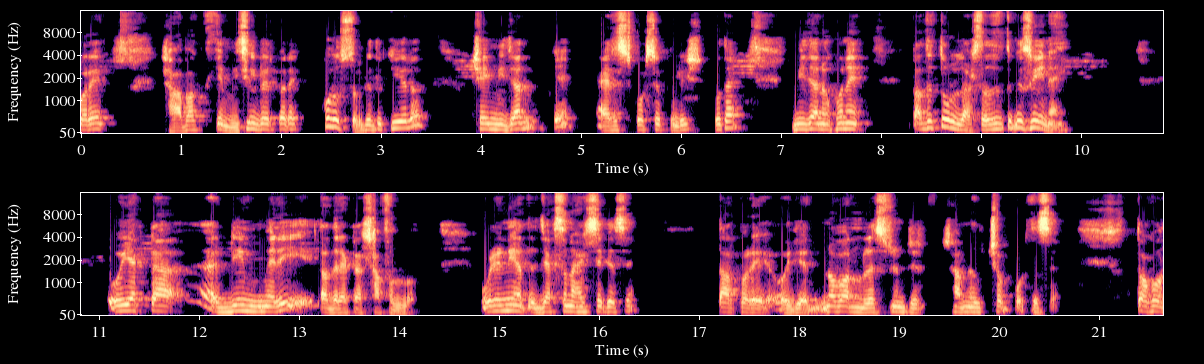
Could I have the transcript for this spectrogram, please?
করে শাহবাগ থেকে মিছিল বের করে হুলস্থল কিন্তু কি হলো? সেই মিজানকে অ্যারেস্ট করছে পুলিশ। কোথায়? মিজান ওখানে তাদের তো উল্লাস, তাদের তো কিছুই নাই। ওই একটা ডিম মেরেই তাদের একটা সাফল্য। ওটা নিয়ে জ্যাকসন হাইটসে গেছে। তারপরে ওই যে নবান্ন রেস্টুরেন্টের সামনে উৎসব করতেছে। তখন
